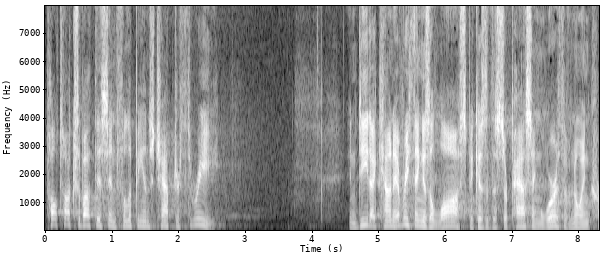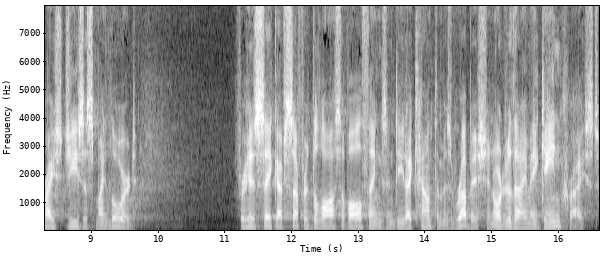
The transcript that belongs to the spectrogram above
Paul talks about this in Philippians chapter 3. Indeed, I count everything as a loss because of the surpassing worth of knowing Christ Jesus, my Lord. For his sake, I've suffered the loss of all things. Indeed, I count them as rubbish in order that I may gain Christ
